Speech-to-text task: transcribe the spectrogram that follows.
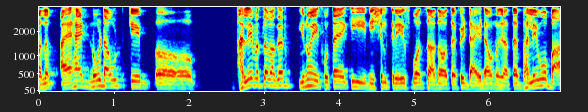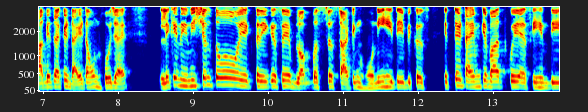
मतलब आई हैड नो डाउट के भले मतलब अगर यू you नो know, एक होता है कि इनिशियल क्रेज बहुत ज़्यादा होता है फिर डाई डाउन हो जाता है भले वो आगे जाके डाई डाउन हो जाए लेकिन इनिशियल तो एक तरीके से ब्लॉकबस्टर स्टार्टिंग होनी ही थी बिकॉज़ इतने टाइम के बाद कोई ऐसी हिंदी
